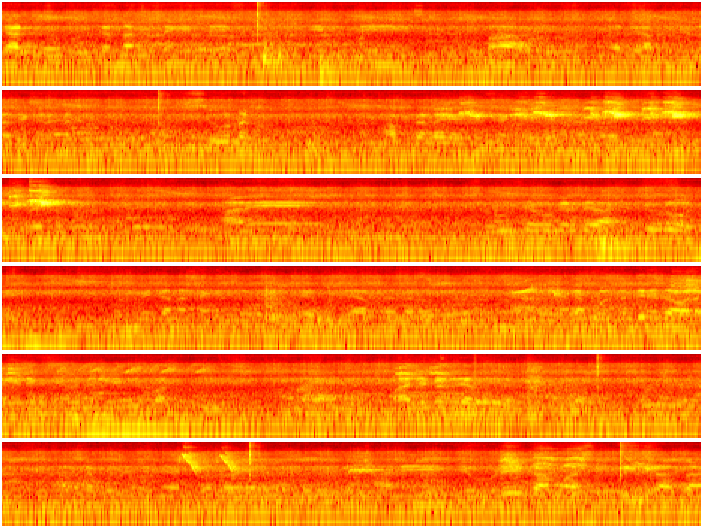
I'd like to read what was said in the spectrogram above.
चार दिवसापूर्वी त्यांना मी सांगितले की तुम्ही पहा नाहीतर आपण जिल्हाधिकाऱ्यांना भेटू. शिवना भेटू आपल्याला याच्यासाठी आणि शिवचे वगैरे ते अशी तीव्र होते. म्हणून मी त्यांना सांगितलं की म्हणजे आपल्याला त्या पद्धतीने जावं लागेल. एक नियोजन मी पाठवतो माझ्याकडे अशा पद्धतीने आणि एवढे काम असेल तर आता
